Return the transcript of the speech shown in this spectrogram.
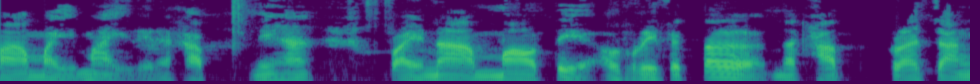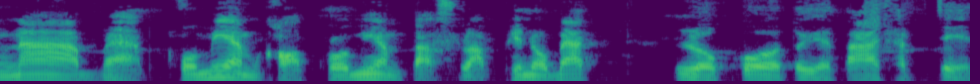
มาใหม่ๆเลยนะครับนี่ฮะไฟหน้ามัลติรีเฟกเตอร์นะครับกระจังหน้าแบบโครเมียมขอบโครเมียมตัดสลับพิโนแบ็กโลโก้โตโยต้าชัดเจน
